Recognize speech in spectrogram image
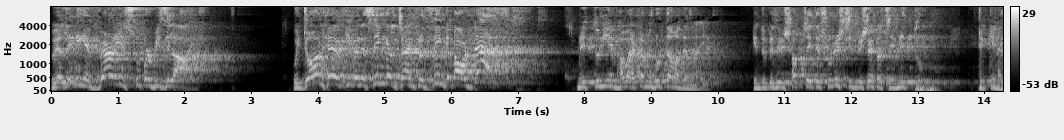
we are leading a very super busy life we don't have even a single time to think about death মৃত্যু নিয়ে ভাবার একটা মুহূর্ত আমাদের নাই। কিন্তু পৃথিবীর সবচাইতে সুনিশ্চিত বিষয় হচ্ছে মৃত্যু। ঠিক কিনা?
